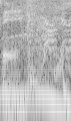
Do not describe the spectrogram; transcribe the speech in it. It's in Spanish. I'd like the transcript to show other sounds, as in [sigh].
12.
